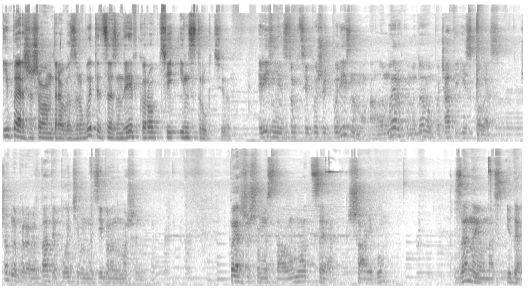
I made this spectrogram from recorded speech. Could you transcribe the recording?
І перше, що вам треба зробити, це знайти в коробці інструкцію. Різні інструкції пишуть по-різному, але ми рекомендуємо почати із колес, щоб не перевертати потім зібрану машинку. Перше, що ми ставимо, це шайбу. За нею у нас іде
